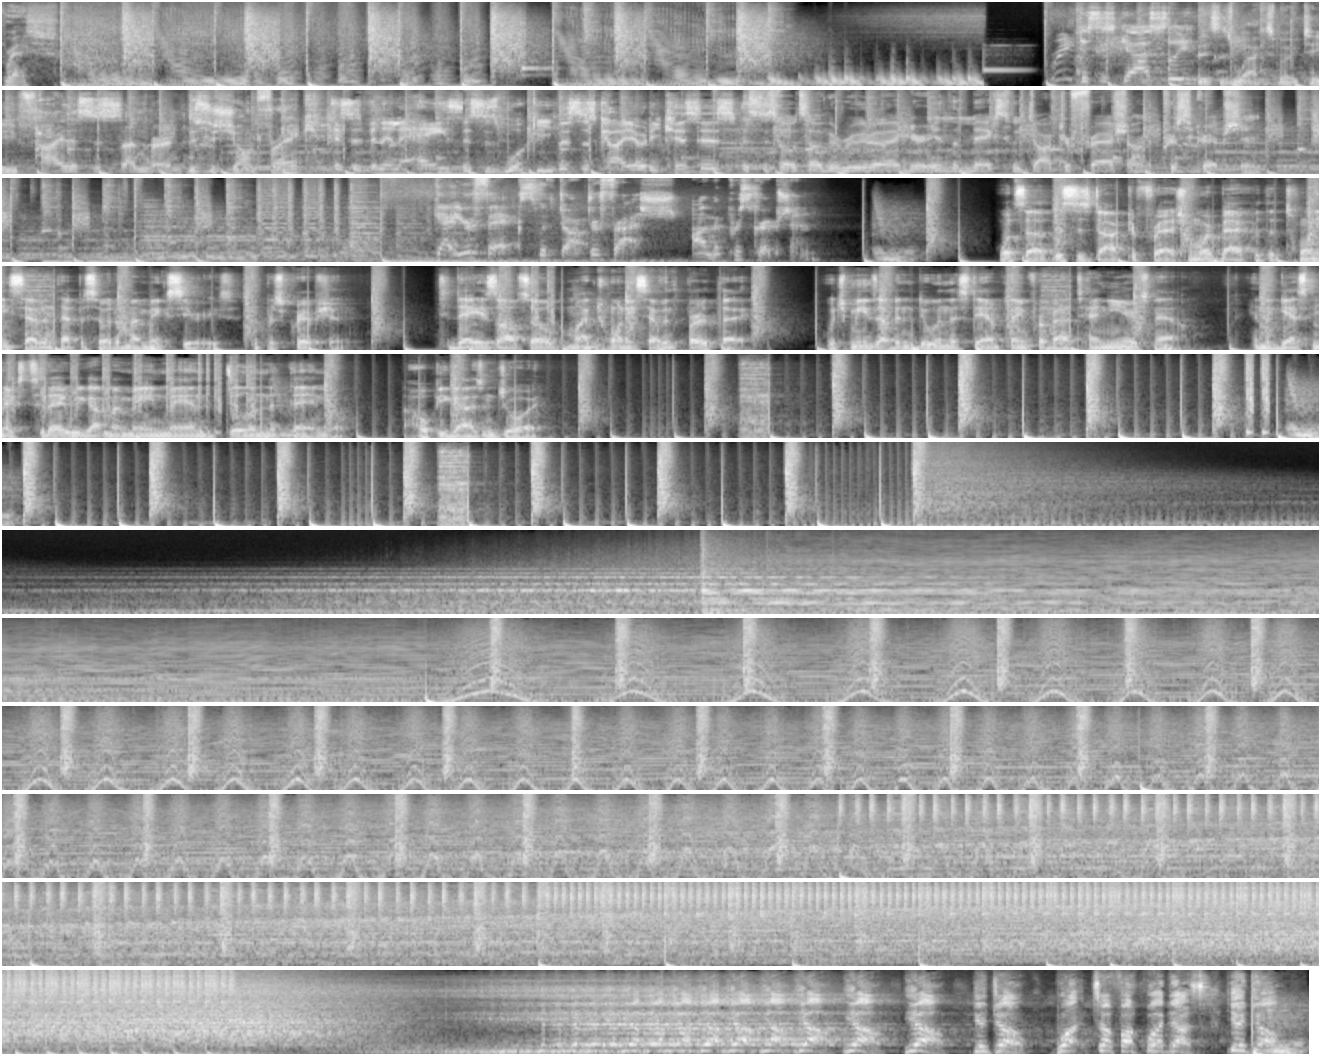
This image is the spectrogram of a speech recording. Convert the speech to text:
Fresch. This is Ghastly. This is Wax Motif. Hi, this is Sunburn. This is Sean Frank. This is Vanilla Ace. This is Wookie. This is Coyote Kisses. This is Hotel Garuda, and you're in the mix with Dr. Fresch on the prescription. Get your fix with Dr. Fresch on the prescription. What's up? This is Dr. Fresch, and we're back with the 27th episode of my mix series, The Prescription. Today is also my 27th birthday, which means I've been doing this damn thing for about 10 years now. In the guest mix today, we got my main man, Dillon Nathaniel. I hope you guys enjoy. Yo, yo, yo, yo. you don't want to fuck with us, you don't.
